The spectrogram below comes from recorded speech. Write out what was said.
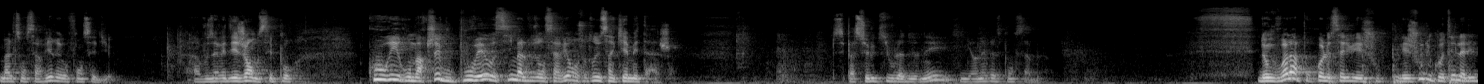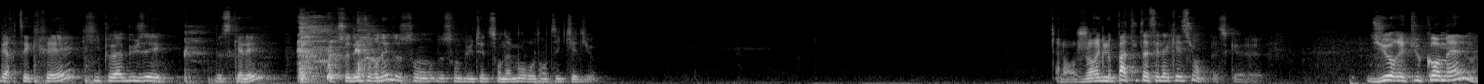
mal s'en servir et offenser Dieu. vous avez des jambes, c'est pour courir ou marcher, vous pouvez aussi mal vous en servir en sautant du cinquième étage. C'est pas celui qui vous l'a donné qui en est responsable. Donc voilà pourquoi le salut échoue. Il échoue du côté de la liberté créée, qui peut abuser de ce qu'elle est, pour se détourner de son, but et de son amour authentique qui est Dieu. Alors je ne règle pas tout à fait la question, parce que Dieu aurait pu quand même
